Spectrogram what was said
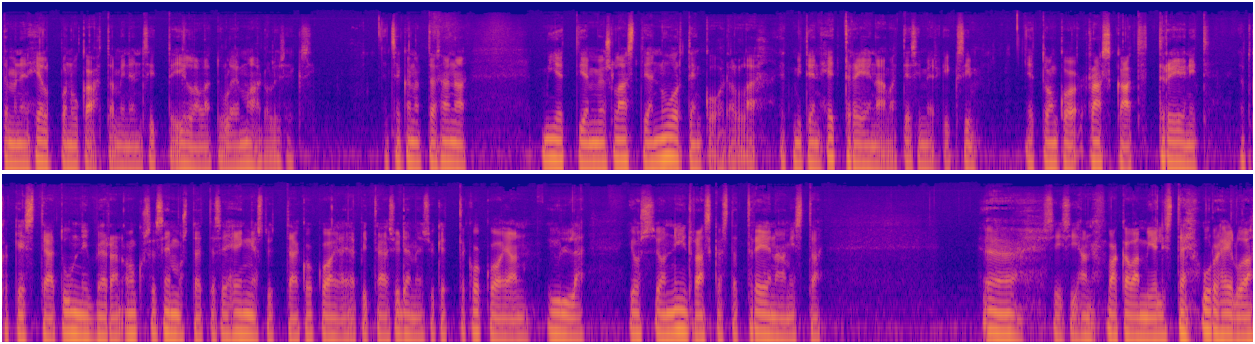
tämmöinen helppo nukahtaminen sitten illalla tulee mahdolliseksi. Et se kannattaa aina miettiä myös lasten ja nuorten kohdalla, että miten he treenaavat esimerkiksi, että onko raskaat treenit, jotka kestää tunnin verran, onko se semmoista, että se hengästyttää koko ajan ja pitää sydämen sykettä koko ajan yllä. Jos se on niin raskasta treenaamista – siis ihan vakavamielistä urheilua,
